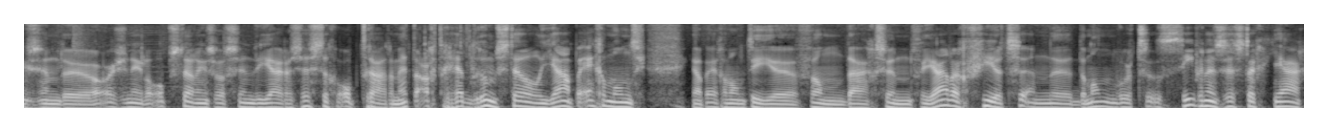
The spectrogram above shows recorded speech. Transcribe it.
En de originele opstelling zoals in de jaren 60 optraden... met achter het drumstel Jaap Eggermond. Jaap Eggermond die uh, vandaag zijn verjaardag viert. En uh, de man wordt 67 jaar.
